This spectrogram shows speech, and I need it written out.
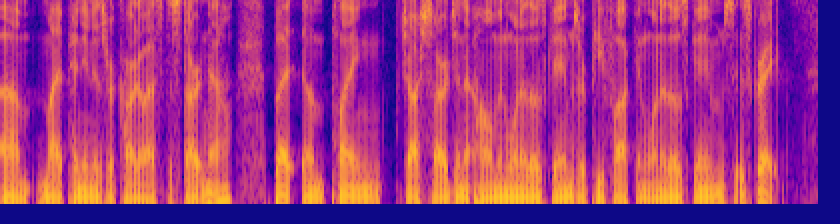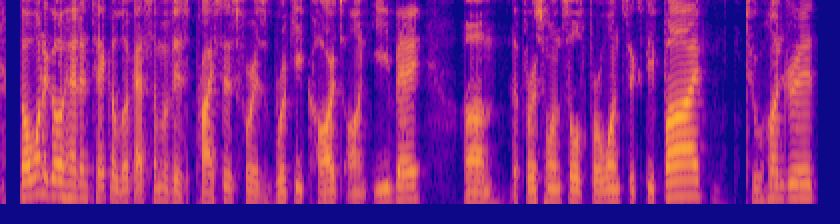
Um, my opinion is Ricardo has to start now, but um, playing Josh Sargent at home in one of those games or Pefok in one of those games is great. So I want to go ahead and take a look at some of his prices for his rookie cards on eBay. Um, the first one sold for 165, 200,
